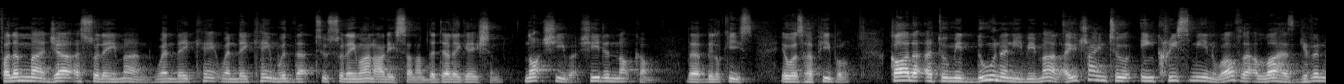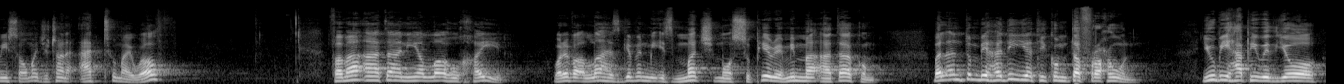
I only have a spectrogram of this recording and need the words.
فَلَمَّا جَاءَ سُلَيْمَانَ when they, came, when they came with that to Sulaiman alayhi the delegation, not Sheba, she did not come, the Bilqis, it was her people. قَالَ أَتُمِدُّونَنِي بِمَالٍ Are you trying to increase me in wealth that Allah has given me so much? You're trying to add to my wealth? فَمَا آتَانِيَ اللَّهُ خَيْرٌ Whatever Allah has given me is much more superior مِمَّا آتَاكُمْ بَلْ أَنْتُمْ بِهَدِيَّتِكُمْ تَفْرَحُونَ You be happy with your,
